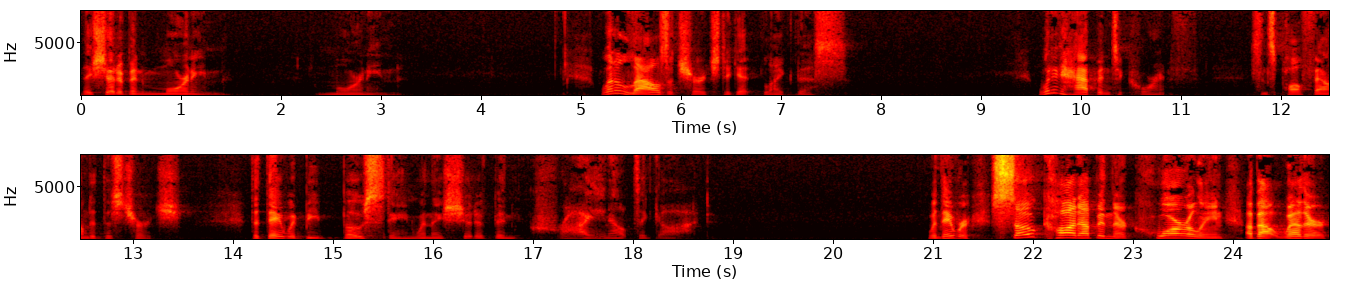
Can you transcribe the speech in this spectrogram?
they should have been mourning. Mourning. What allows a church to get like this? What had happened to Corinth since Paul founded this church? That they would be boasting when they should have been crying out to God when they were so caught up in their quarreling about whether,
